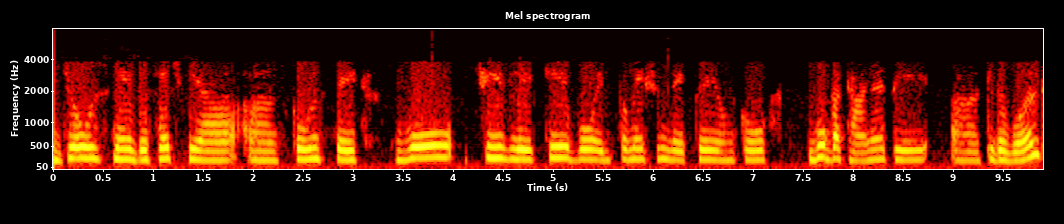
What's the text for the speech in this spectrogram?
जो उसने रिसर्च किया आ, स्कूल से वो चीज़ लेके वो इंफॉर्मेशन लेके उनको वो बताना थी टू द वर्ल्ड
